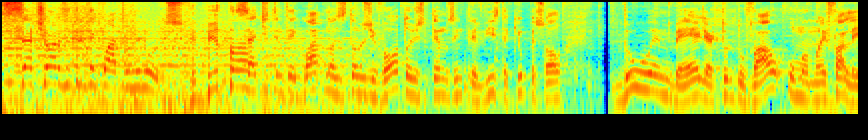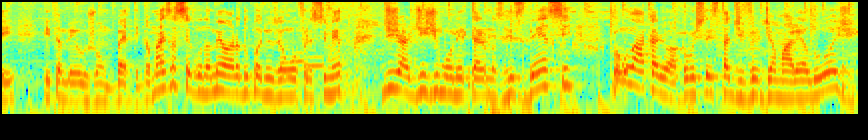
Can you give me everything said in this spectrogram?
7 horas e 34 minutos. Repita. 7 e 34 nós estamos de volta. Hoje temos entrevista aqui, o pessoal do MBL, Arthur Duval, o Mamãe Falei e também o João Bétega. Mas a segunda meia hora do Pan News é um oferecimento de Jardins de Monet Termas Residência. Vamos lá, Carioca. Você está de verde e amarelo hoje?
